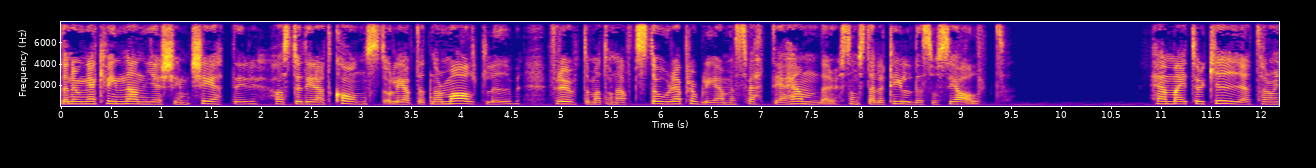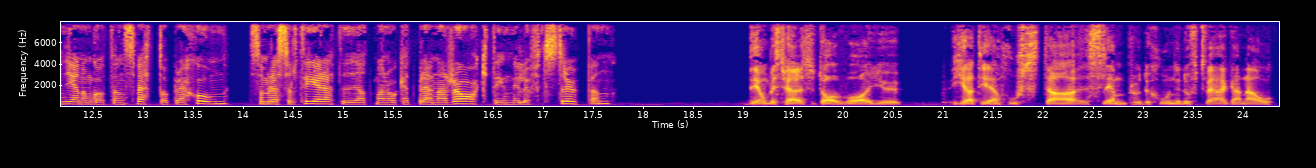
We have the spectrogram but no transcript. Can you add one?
Den unga kvinnan Yeshim Chetir har studerat konst och levt ett normalt liv förutom att hon haft stora problem med svettiga händer som ställer till det socialt. Hemma i Turkiet har hon genomgått en svettoperation som resulterat i att man råkat bränna rakt in i luftstrupen. Det hon besvärades av var ju hela tiden hosta, slemproduktion i luftvägarna och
